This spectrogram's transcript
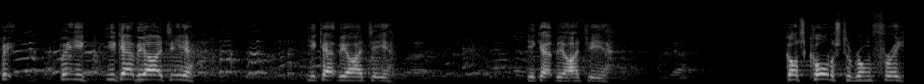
But, but you, you get the idea. You get the idea. You get the idea. God's called us to run free.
